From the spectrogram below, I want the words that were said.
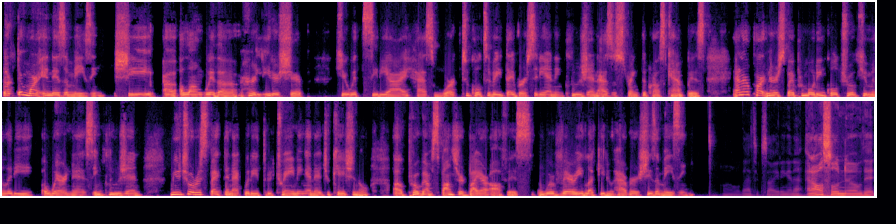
Dr. Martin is amazing. She, uh, along with uh, her leadership here with CDI, has worked to cultivate diversity and inclusion as a strength across campus and our partners by promoting cultural humility, awareness, inclusion, mutual respect, and equity through training and educational uh, programs sponsored by our office. We're very lucky to have her. She's amazing. Oh, that's exciting. And I, and I also know that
